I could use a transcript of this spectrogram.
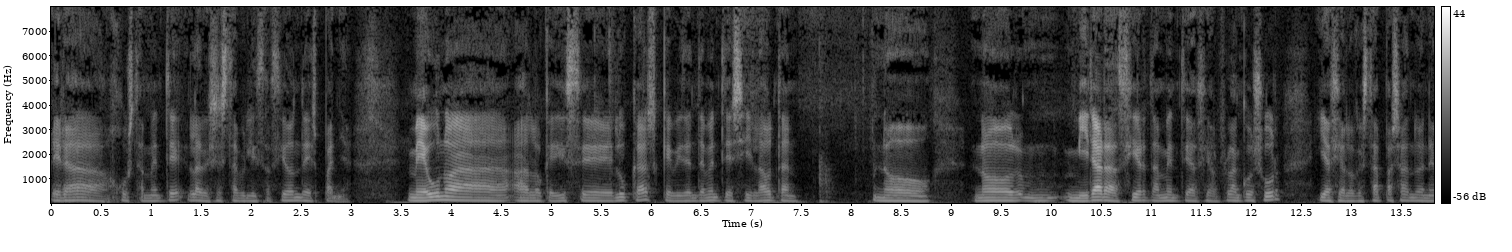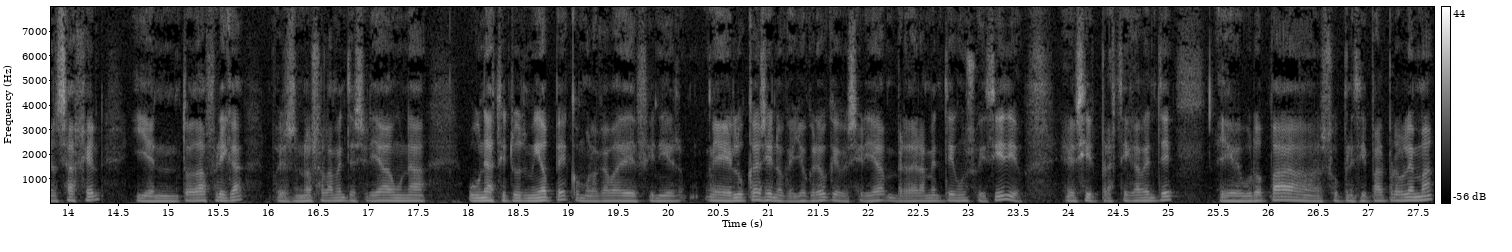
era justamente la desestabilización de España. Me uno a, a lo que dice Lucas, que evidentemente si la OTAN no no mirara ciertamente hacia el flanco sur y hacia lo que está pasando en el Sahel y en toda África, pues no solamente sería una, una actitud miope, como lo acaba de definir eh, Lucas, sino que yo creo que sería verdaderamente un suicidio. Es decir, prácticamente eh, Europa, su principal problema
